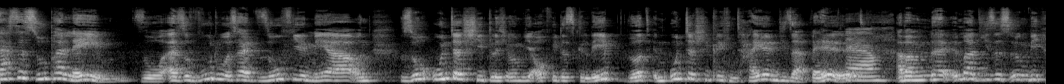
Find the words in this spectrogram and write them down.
das ist super lame, so. Also Voodoo ist halt so viel mehr und so unterschiedlich irgendwie auch, wie das gelebt wird in unterschiedlichen Teilen dieser Welt. Ja. Aber man immer dieses irgendwie,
